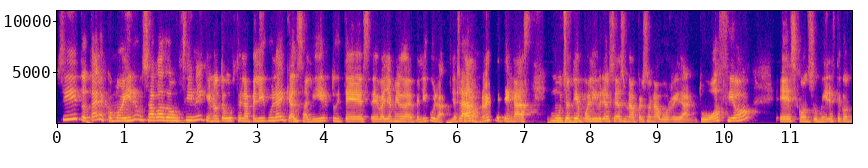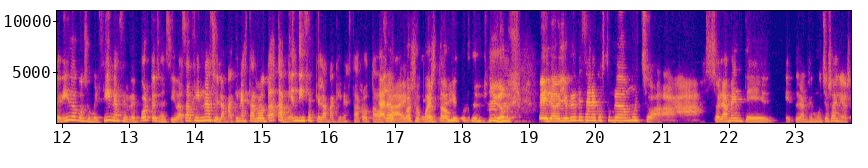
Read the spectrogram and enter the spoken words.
Sí, total, es como ir un sábado a un cine y que no te guste la película y que al salir tuites, eh, vaya mierda de película. Ya está, no es que tengas mucho tiempo libre o seas una persona aburrida. Tu ocio es consumir este contenido, consumir cine, hacer deporte. O sea, si vas al gimnasio y la máquina está rota, también dices que la máquina está rota. Claro, por supuesto. Pero yo creo que se han acostumbrado mucho a solamente eh, durante muchos años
